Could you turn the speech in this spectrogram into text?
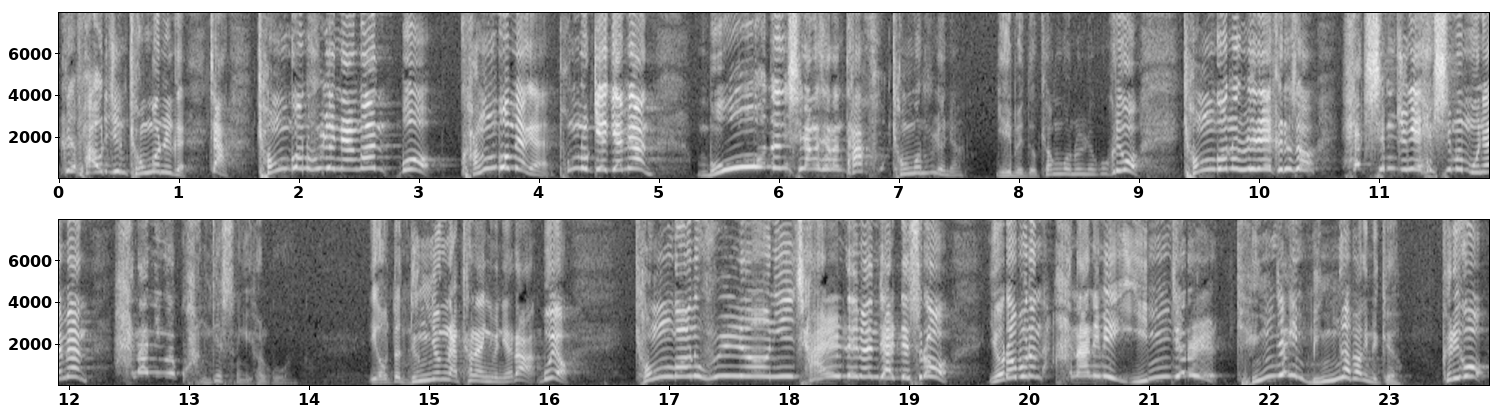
그래서 바울이 지금 경건을. 자, 경건 훈련이라는 건뭐 광범위하게 폭넓게 얘기하면 모든 신앙생활은 다 후- 경건 훈련이야. 예배도 경건 훈련이고 그리고 경건 훈련의 그래서 핵심 중에 핵심은 뭐냐면 하나님과 관계성이 결국은 이 어떤 능력 나타나는 게 아니라 뭐요? 경건 훈련이 잘 되면 잘 될수록 여러분은 하나님의 임재를 굉장히 민감하게 느껴요. 그리고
